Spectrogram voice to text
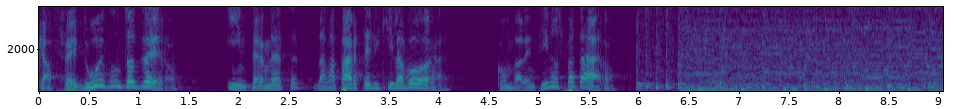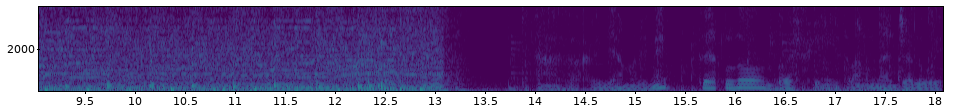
Caffè 2.0 Internet dalla parte di chi lavora con Valentino Spataro. Allora, vediamo di metterlo. Dove è finito? Mannaggia lui.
